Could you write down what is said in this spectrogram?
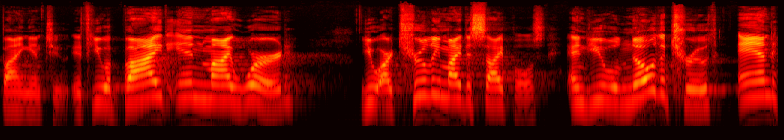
buying into. If you abide in my word, you are truly my disciples, and you will know the truth, and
